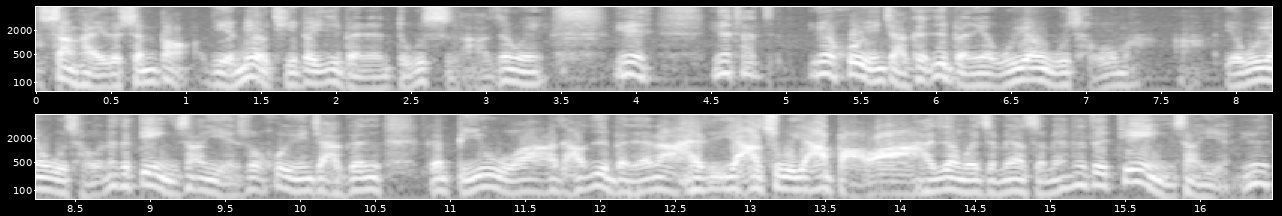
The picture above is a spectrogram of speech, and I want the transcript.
上海有个申报，也没有提被日本人毒死啊，认为，因为，因为他，因为霍元甲跟日本人有无冤无仇嘛，啊，也无冤无仇。那个电影上演说霍元甲跟跟比武啊，然后日本人啊还押注押宝啊，还认为怎么样怎么样。那在电影上演，因为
